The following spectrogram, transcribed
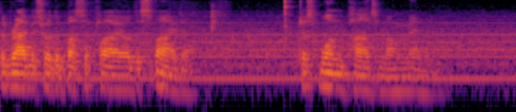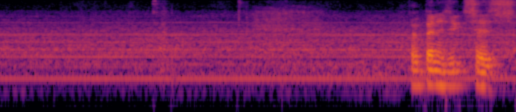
the rabbit or the butterfly or the spider, just one part among many. Pope Benedict says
